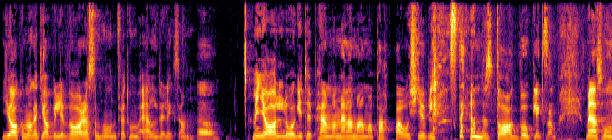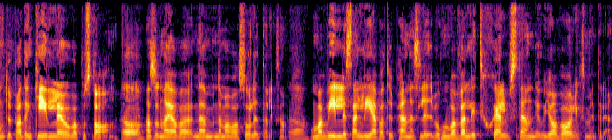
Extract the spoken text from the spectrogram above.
Jag kommer ihåg att jag ville vara som hon för att hon var äldre liksom. Ja. Men jag låg ju typ hemma mellan mamma och pappa och tjuvläste hennes dagbok liksom. Medan hon typ hade en kille och var på stan. Ja. Alltså när, jag var, när, när man var så liten liksom. Ja. Och man ville så leva typ hennes liv. Och hon var väldigt självständig och jag var liksom inte det.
